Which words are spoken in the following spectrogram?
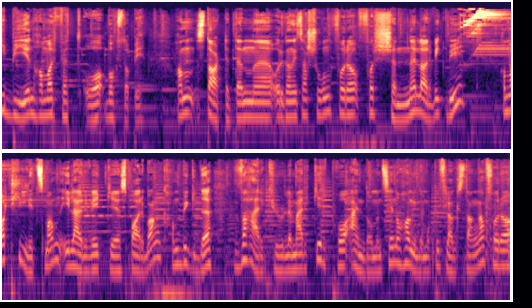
i byen han var født og vokste opp i. Han startet en eh, organisasjon for å forskjønne Larvik by. Han var tillitsmann i Laurvik eh, Sparebank. Han bygde værkulemerker på eiendommen sin og hang dem opp i flaggstanga for å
